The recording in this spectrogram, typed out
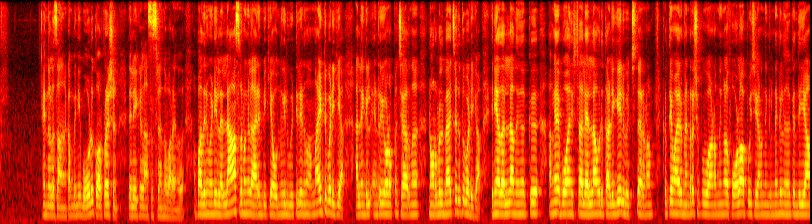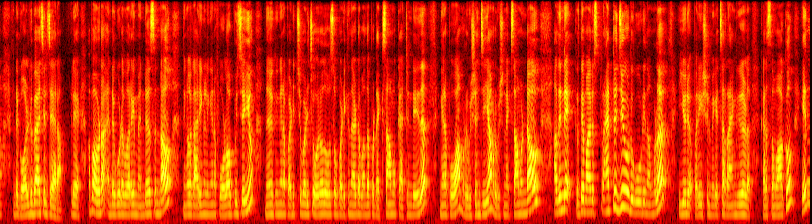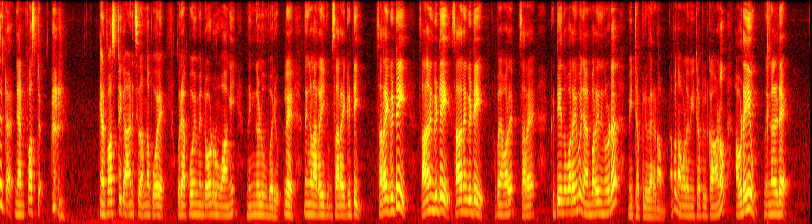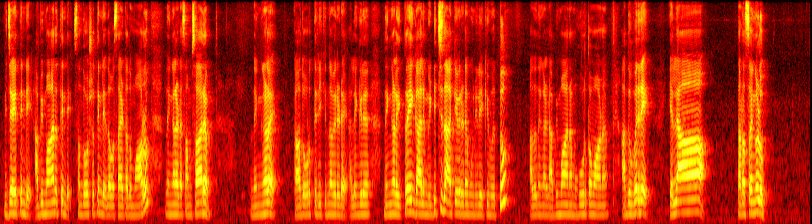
എന്നുള്ള സാധനം. കമ്പനി ബോർഡ് കോർപ്പറേഷൻ ഇതിലേക്കുള്ള അസിസ്റ്റന്റ് എന്ന് പറയുന്നത്. അപ്പോൾ അതിനുവേണ്ടിയുള്ള എല്ലാ ശ്രമങ്ങളും ആരംഭിക്കുക ഒന്നുകിൽ വീട്ടിലിരുന്ന് നന്നായിട്ട് പഠിക്കുക അല്ലെങ്കിൽ എൻട്രിയോടൊപ്പം ചേർന്ന് നോർമൽ ബാച്ച് എടുത്ത് പഠിക്കാം. ഇനി അതല്ല നിങ്ങൾക്ക് അങ്ങനെ പോകാൻ ഇഷ്ടമല്ല എല്ലാം ഒരു തളികയിൽ വെച്ച് തരണം. കൃത്യമായ ഒരു മെന്റർഷിപ്പ് വേണം നിങ്ങൾ ഫോളോ അപ്പ് ചെയ്യണമെങ്കിൽ ഉണ്ടെങ്കിൽ നിങ്ങൾക്ക് എന്ത് ചെയ്യാം? എന്റെ ഗോൾഡ് ബാച്ചിൽ ചേരാം അല്ലേ? അപ്പോൾ അവിടെ എന്റെ കൂടെ വേറെ മെന്റേഴ്സ് ഉണ്ടാവും. നിങ്ങൾ കാര്യങ്ങൾ ഇങ്ങനെ ഫോളോ അപ്പ് ചെയ്യും. നിങ്ങൾക്ക് ഇങ്ങനെ പഠിച്ച് പഠിച്ച് ഓരോ ദിവസവും പഠിക്കുന്നതായിട്ട് ബന്ധപ്പെട്ട എക്സാമൊക്കെ അറ്റൻഡ് ചെയ്ത് ഇങ്ങനെ പോവാം റിവിഷൻ ചെയ്യാം റിവിഷൻ എക്സാം ഉണ്ടാവും. അതിന്റെ കൃത്യമായ ഒരു സ്ട്രാറ്റജിയോട് കൂടി നമ്മൾ ഈ ഒരു പരീക്ഷയിൽ മികച്ച റാങ്കുകൾ കരസ്ഥമാക്കും. എന്നിട്ട് ഞാൻ ഫസ്റ്റ് ഞാൻ ഫസ്റ്റ് കാണിച്ചു തന്ന പോലെ ഒരു അപ്പോയിൻമെന്റ് ഓർഡറും വാങ്ങി നിങ്ങളും വരും അല്ലേ? നിങ്ങൾ അറിയിക്കും സാറേ കിട്ടി സാറേ കിട്ടി സാധനം കിട്ടി സാധനം കിട്ടി. അപ്പോൾ ഞാൻ പറയും സാറേ കിട്ടി എന്ന് പറയുമ്പോൾ ഞാൻ പറയും നിങ്ങളോട് മീറ്റപ്പിൽ വരണം. അപ്പോൾ നമ്മൾ മീറ്റപ്പിൽ കാണും. അവിടെയും നിങ്ങളുടെ വിജയത്തിന്റെ അഭിമാനത്തിന്റെ സന്തോഷത്തിന്റെ ദിവസമായിട്ട് അത് മാറും. നിങ്ങളുടെ സംസാരം നിങ്ങളെ കാതോർത്തിരിക്കുന്നവരുടെ അല്ലെങ്കിൽ നിങ്ങളെ ഇത്രയും കാലം ഇടിച്ചു താറ്റിയവരുടെ മുന്നിലേക്കും എത്തും. അത് നിങ്ങളുടെ അഭിമാന മുഹൂർത്തമാണ്. അതുവരെ എല്ലാ തടസ്സങ്ങളും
